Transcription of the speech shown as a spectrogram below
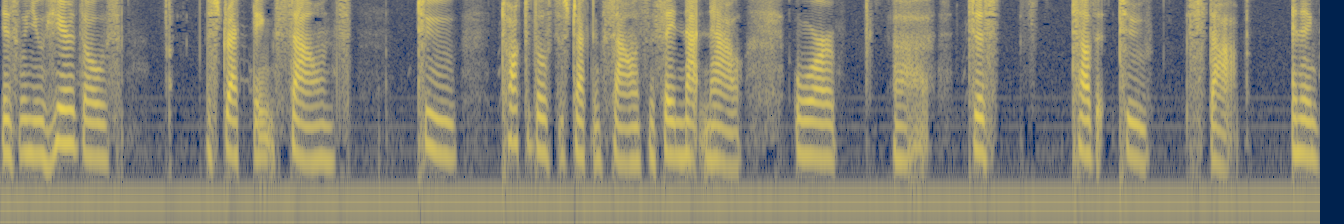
is when you hear those distracting sounds, to talk to those distracting sounds and say, not now, or uh, just tell it to stop and then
